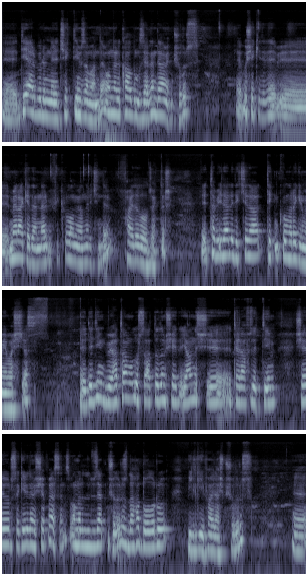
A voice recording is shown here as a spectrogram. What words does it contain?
e, diğer bölümleri çektiğim zaman da onları kaldığımız yerden devam etmiş oluruz. E, bu şekilde de e, merak edenler, bir fikri olmayanlar için de faydalı olacaktır. Tabii ilerledikçe daha teknik konulara girmeye başlayacağız. Dediğim gibi hatam olursa, atladığım şey, yanlış telaffuz ettiğim şey olursa geri dönüş yaparsanız onları da düzeltmiş oluruz. Daha doğru bilgiyi paylaşmış oluruz. E,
